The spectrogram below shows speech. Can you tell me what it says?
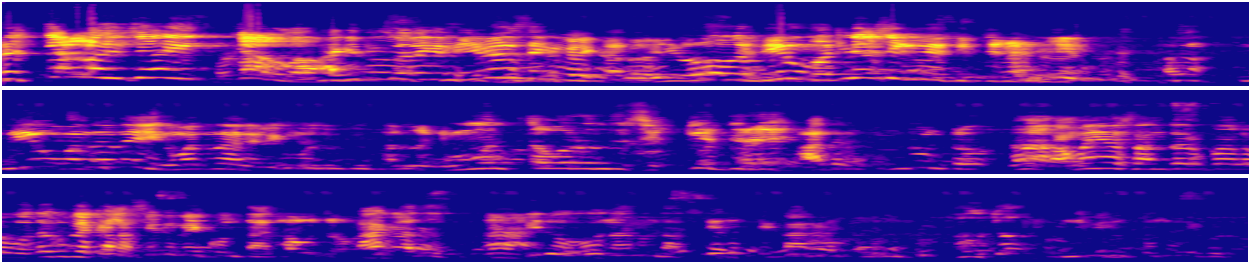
ಎಷ್ಟೆಲ್ಲ ವಿಷಯ ಇತ್ತಲ್ಲ? ಹಾಗಿದ್ರೆ ನನಗೆ ನೀವೇ ಸಿಗ್ಬೇಕಲ್ಲ ಅಯ್ಯೋ ನೀವು ಮೊದಲೇ ಸಿಗ್ಬೇಕಿತ್ತು ನನಗೆ. ನೀವು ಬಂದದ್ದೇ ಈಗ ಮತ್ತೆ ನಾನು ಎಲ್ಲಿಗೆ ಮೊದಲು ಅಲ್ಲ ನಿಮ್ಮಂತವರೊಂದು ಸಿಕ್ಕಿದ್ರೆ ಆದ್ರೆ ಒಂದುಂಟು ಸಮಯ ಸಂದರ್ಭ ಎಲ್ಲ ಒದಗಬೇಕಲ್ಲ ಸಿಗಬೇಕು ಅಂತ. ಹೌದು. ಹಾಗಾದದ್ದು ಇದು ನಾನೊಂದು ಅತ್ಯಗತ್ಯ ಕಾರಣ ಹೌದು. ನಿಮಗೆ ತೊಂದರೆ ಕೊಡುವ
